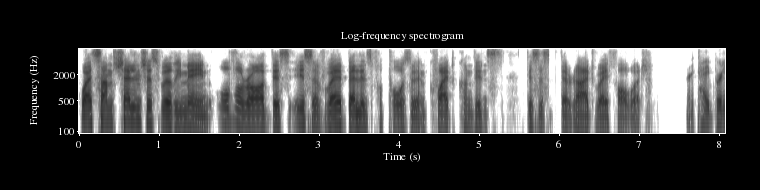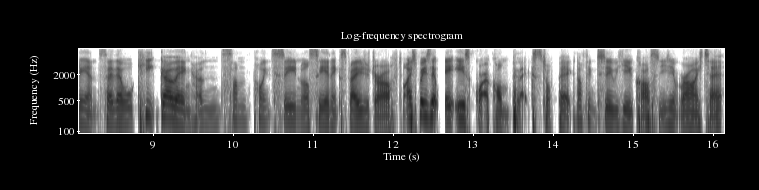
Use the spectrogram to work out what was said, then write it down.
while some challenges will remain, overall, this is a well balanced proposal and quite convinced this is the right way forward. Okay, brilliant. So they will keep going, and some point soon we'll see an exposure draft. I suppose it, it is quite a complex topic, nothing to do with you, Carsten. You didn't write it,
